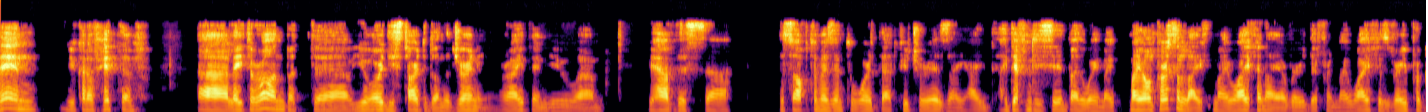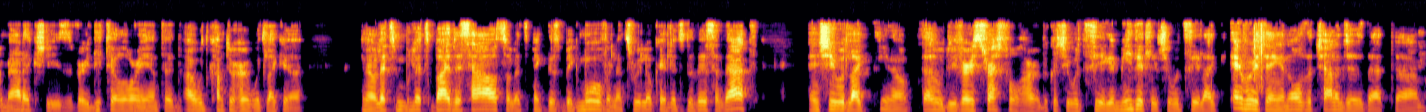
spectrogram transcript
then you kind of hit them uh, later on, but uh, you already started on the journey, right? And you um, you have this uh, this optimism toward that future is. I, I, I, definitely see it, by the way, my, my own personal life. My wife and I are very different. My wife is very pragmatic. She's very detail oriented. I would come to her with like a, you know, let's let's buy this house or let's make this big move and let's relocate, let's do this and that. And she would like, you know, that would be very stressful for her because she would see immediately, she would see like everything and all the challenges that um,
